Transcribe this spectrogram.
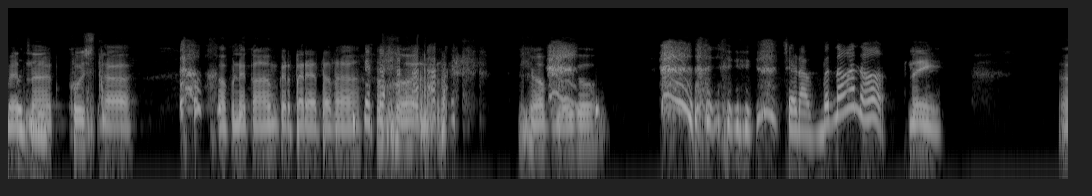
मैं इतना खुश था। अपने काम करता रहता था। और अब देखो। अप बता ना नहीं आ,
